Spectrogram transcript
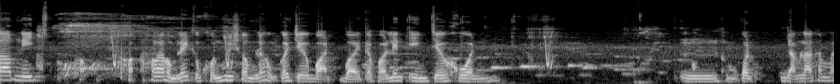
รอบนี้เพราะทำไมผมเล่นกับคนผู้ชมแล้วผมก็เจอบอทบ่อย แต่พอเล่นเองเจอคน อืมผมกดยอมรับทำไม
